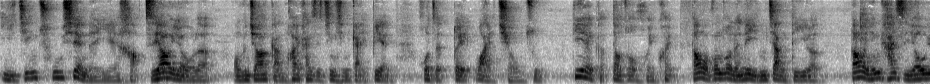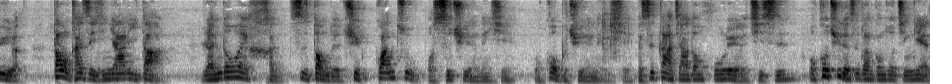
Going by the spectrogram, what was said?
已经出现了也好，只要有了，我们就要赶快开始进行改变，或者对外求助。第二个叫做回馈，当我工作能力已经降低了，当我已经开始忧郁了，当我开始已经压力大了，人都会很自动的去关注我失去的那些。我过不去的那些，可是大家都忽略了。其实我过去的这段工作经验，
